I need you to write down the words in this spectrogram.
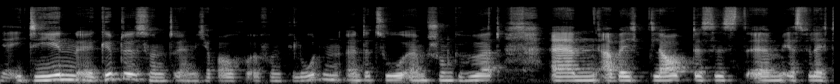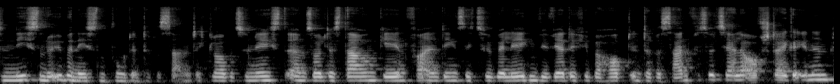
ja, Ideen äh, gibt es und ähm, ich habe auch äh, von Piloten äh, dazu ähm, schon gehört. Ähm, aber ich glaube, das ist ähm, erst vielleicht den nächsten oder übernächsten Punkt interessant. Ich glaube, zunächst ähm, sollte es darum gehen, vor allen Dingen sich zu überlegen, wie werde ich überhaupt interessant für soziale AufsteigerInnen?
